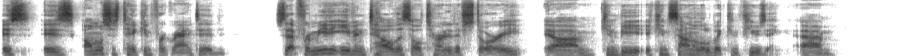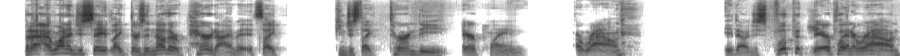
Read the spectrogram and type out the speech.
is is almost just taken for granted. So that for me to even tell this alternative story um, can be it can sound a little bit confusing. Um, but I, I want to just say like there's another paradigm. It's like you can just like turn the airplane around, you know, just flip it, the airplane around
